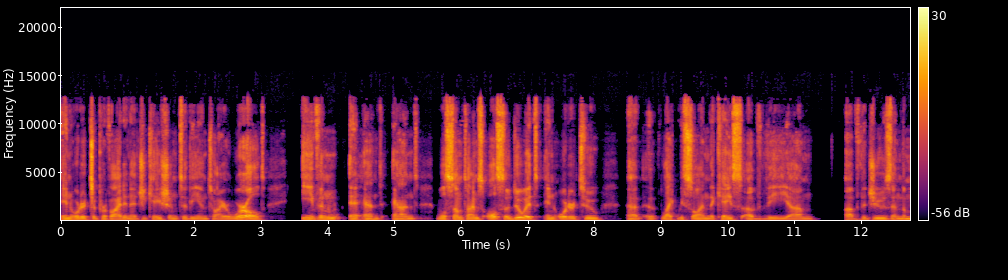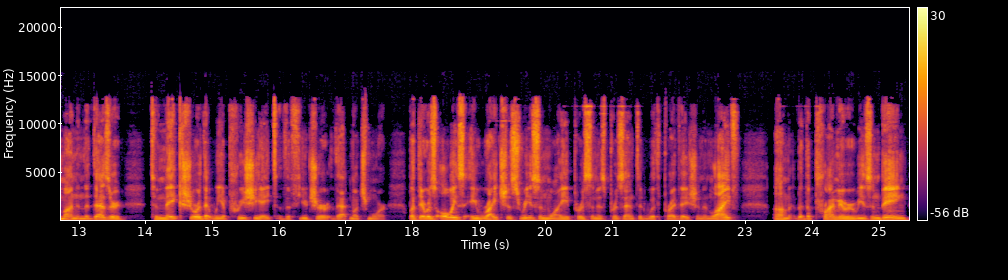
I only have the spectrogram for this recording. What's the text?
in order to provide an education to the entire world, even and and will sometimes also do it in order to, uh, like we saw in the case of the um, of the Jews and the mun in the desert, to make sure that we appreciate the future that much more. But there is always a righteous reason why a person is presented with privation in life. Um, the primary reason being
